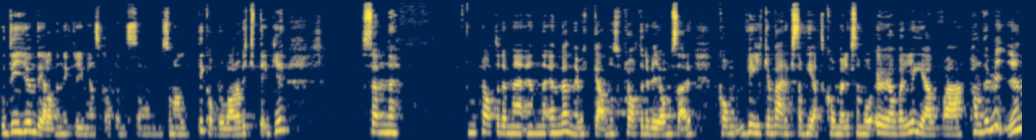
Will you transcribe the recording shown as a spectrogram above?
Och det är ju en del av den nyttiga gemenskapen som, som alltid kommer att vara viktig. Sen jag pratade med en, en vän i veckan och så pratade vi om så här, kom, vilken verksamhet kommer liksom att överleva pandemin.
